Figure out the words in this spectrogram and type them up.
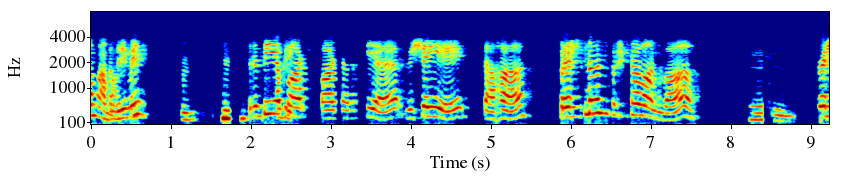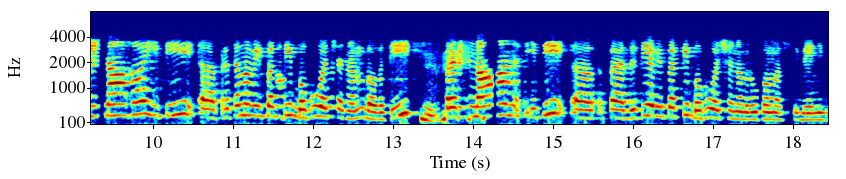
अग्रिमे? तृतीयपाठ पाठस्य विषये सः प्रश्नान् पृष्टवान् वा? हम्म। प्रश्नाः इति प्रथमविभक्ति बहुवचनं भवति। हम्म। प्रश्नान् इति द्वितीयविभक्ति बहुवचनं रूपम् अस्ति बेनि।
